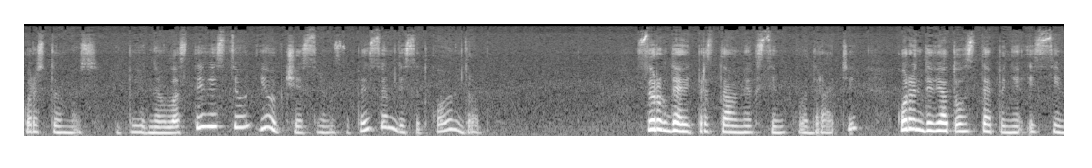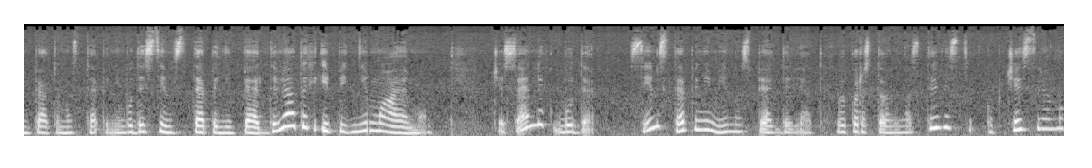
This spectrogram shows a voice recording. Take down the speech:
користуємось відповідною властивістю і обчислюємо, записуємо десятковим дробом. 49 представимо як 7 в квадраті. Корень 9 степеня із 7 в п'ятому степені буде 7 в степені 5 дев'ятих і піднімаємо. Чисельник буде 7 в степені мінус 5 дев'ятих. Використовуємо властивість, обчислюємо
